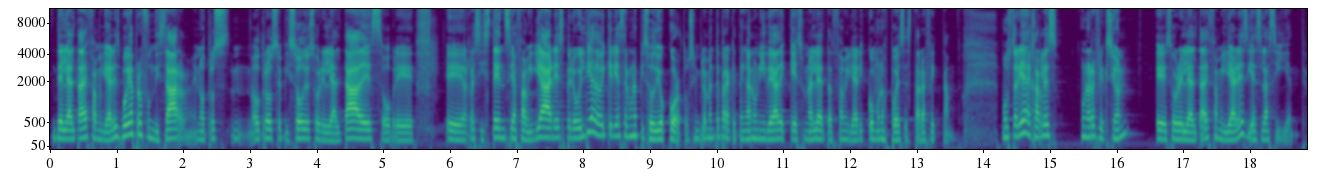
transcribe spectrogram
de lealtades familiares, voy a profundizar en otros, otros episodios sobre lealtades, sobre eh, resistencias familiares, pero el día de hoy quería hacer un episodio corto, simplemente para que tengan una idea de qué es una lealtad familiar y cómo nos puede estar afectando. Me gustaría dejarles una reflexión eh, sobre lealtades familiares y es la siguiente.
